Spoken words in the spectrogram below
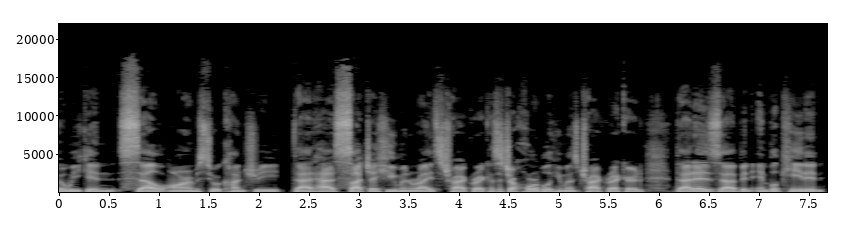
that we can sell arms to a country that has such a human rights track record, such a horrible human track record, that has uh, been implicated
